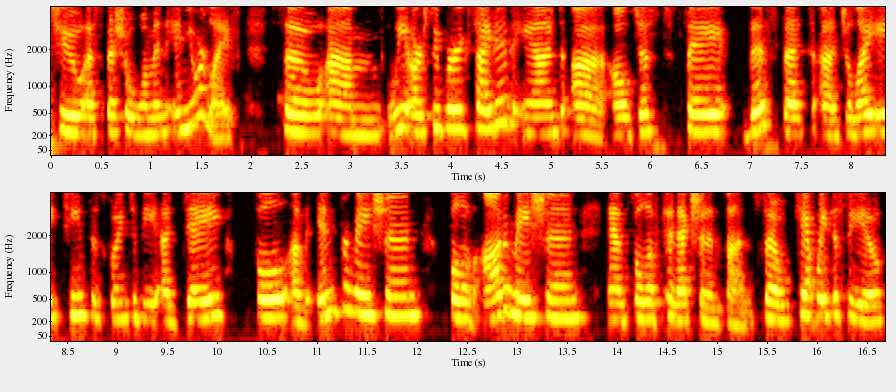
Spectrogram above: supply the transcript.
to a special woman in your life. So um, we are super excited, and uh, I'll just say this that uh, July 18th is going to be a day full of information, full of automation, and full of connection and fun. So can't wait to see you.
